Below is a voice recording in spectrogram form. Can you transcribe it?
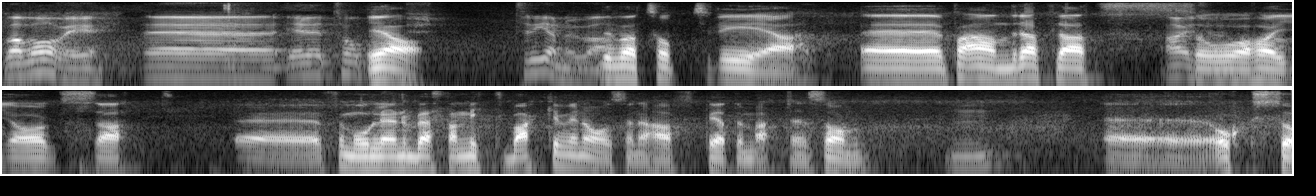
Vad var vi? Eh, är det topp ja. Tre nu va? Det var topp tre ja. Eh, på andra plats Aj, så har jag satt eh, förmodligen den bästa mittbacken vi någonsin har haft, Peter Martinsson. Mm. Eh, också,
